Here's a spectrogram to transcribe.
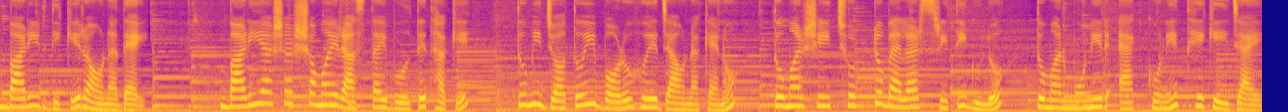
বাড়ির দিকে রওনা দেয়। বাড়ি আসার সময় রাস্তায় বলতে থাকে, তুমি যতই বড় হয়ে যাও না কেন, তোমার সেই ছোট্টবেলার স্মৃতিগুলো তোমার মনের এক কোণে থেকেই যায়।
